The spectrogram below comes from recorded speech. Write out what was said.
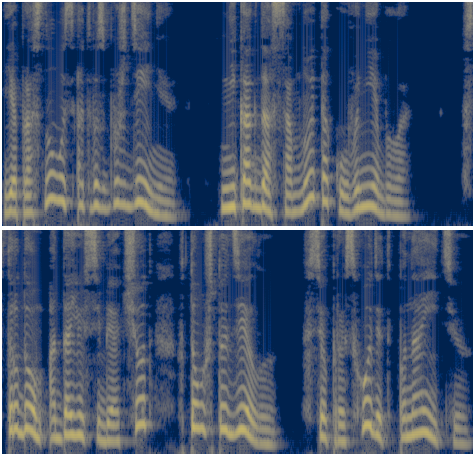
Я проснулась от возбуждения. Никогда со мной такого не было. С трудом отдаю себе отчет в том, что делаю. Все происходит по наитию.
